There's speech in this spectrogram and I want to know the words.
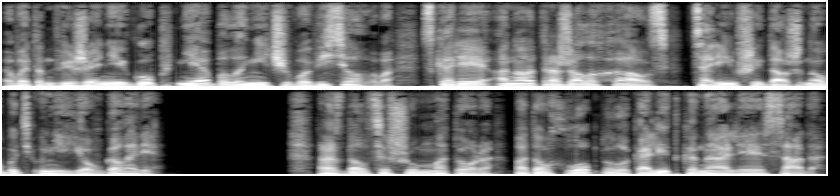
В этом движении губ не было ничего веселого. Скорее, оно отражало хаос, царивший, должно быть, у нее в голове. Раздался шум мотора, потом хлопнула калитка на аллее сада.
